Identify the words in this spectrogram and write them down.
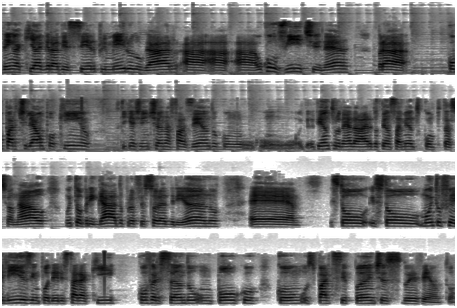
Venho aqui agradecer, em primeiro lugar, a, a, a, o convite né, para compartilhar um pouquinho do que, que, a gente anda fazendo com, com dentro né, da área do pensamento computacional. Muito obrigado, professor Adriano. É, Estou, estou muito feliz em poder estar aqui conversando um pouco com os participantes do evento,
